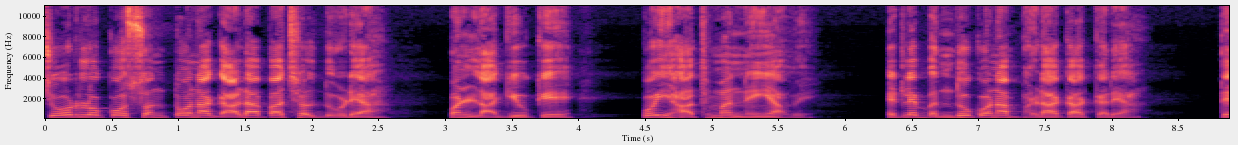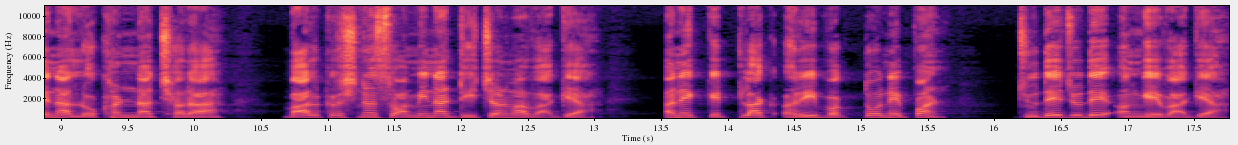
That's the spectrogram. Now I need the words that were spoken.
ચોર લોકો સંતોના ગાડા પાછળ દોડ્યા, પણ લાગ્યું કે કોઈ હાથમાં નહીં આવે. એટલે બંદૂકોના ભડાકા કર્યા. તેના લોખંડના છરા બાલકૃષ્ણ સ્વામીના ઢીચણમાં વાગ્યા અને કેટલાક હરિભક્તોને પણ જુદે જુદે અંગે વાગ્યા.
